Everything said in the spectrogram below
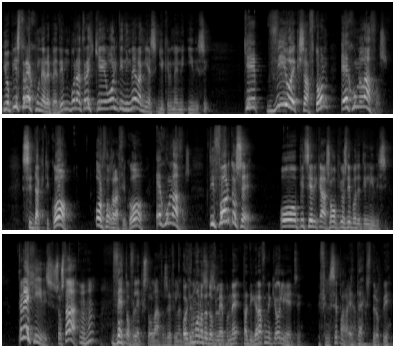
οι οποίες τρέχουν, ρε παιδί μου. Μπορεί να τρέχει και όλη την ημέρα μια συγκεκριμένη είδηση. Και δύο εξ αυτών έχουν λάθος. Συντακτικό, ορθογραφικό, έχουν λάθος. Τη φόρτωσε ο πιτσερικάς, ο οποιοδήποτε την είδηση. Τρέχει η είδηση, σωστά; Δεν το βλέπεις το λάθος, ρε φίλε. να το Όχι μόνο δεν το διορθώσεις. βλέπουν, θα τη γράφουν και όλοι έτσι. Ε, φίλε, σε παρακαλώ. Εντάξει, ντροπή.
